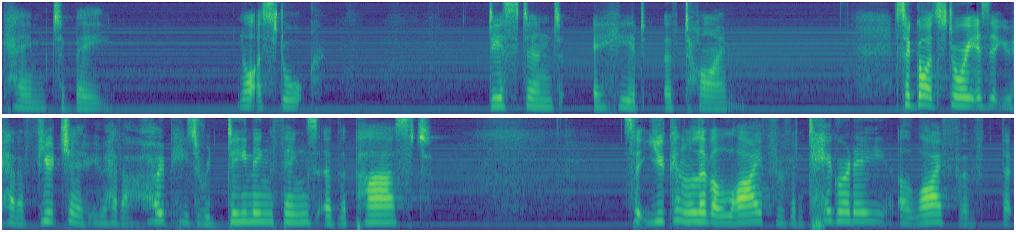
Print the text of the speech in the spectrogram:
came to be. Not a stalk, destined ahead of time. So, God's story is that you have a future, you have a hope. He's redeeming things of the past. So that you can live a life of integrity, a life of, that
